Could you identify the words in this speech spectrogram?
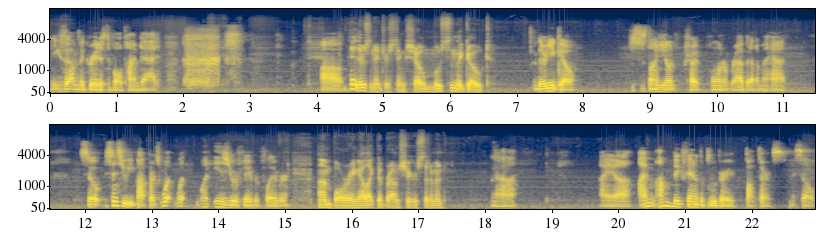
because I'm the greatest of all time dad. Uh, Hey, there's an interesting show Moose and the Goat. there you go. Just as long as you don't try pulling a rabbit out of my hat. So, since you eat Pop Tarts, what, what what is your favorite flavor? I'm boring. I like the brown sugar cinnamon. Uh, I uh, I'm I'm a big fan of the blueberry pop tarts myself.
